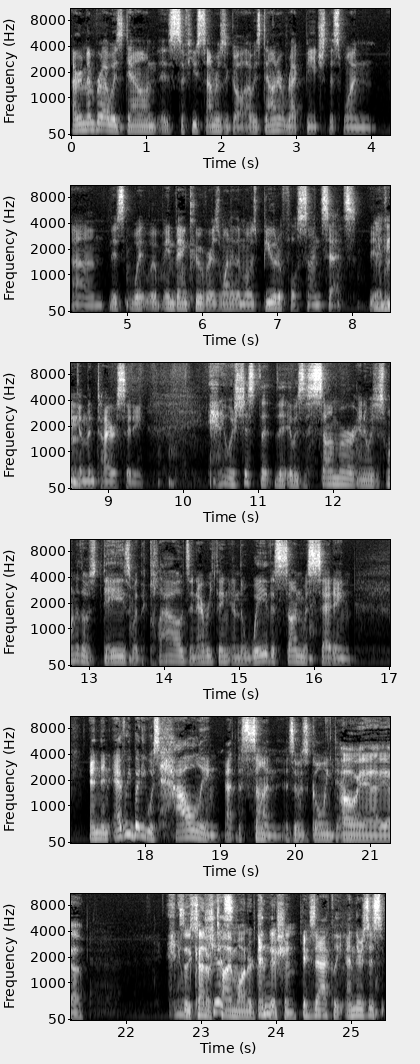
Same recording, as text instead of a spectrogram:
i remember i was down it's a few summers ago i was down at wreck beach this one um, this w- w- in vancouver is one of the most beautiful sunsets mm-hmm. i think mm-hmm. in the entire city and it was just the, the, it was the summer and it was just one of those days with the clouds and everything and the way the sun was setting and then everybody was howling at the sun as it was going down oh yeah yeah and it's it a kind just, of time honored tradition. The, exactly. And there's this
